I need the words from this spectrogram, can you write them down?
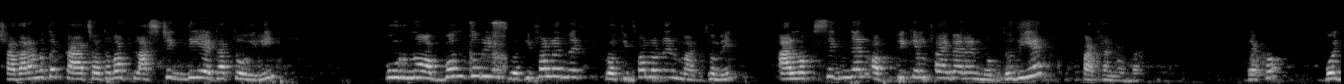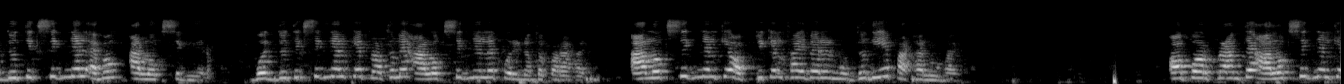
সাধারণত কাঁচ অথবা প্লাস্টিক দিয়ে এটা তৈরি, পূর্ণ অভ্যন্তরীণ প্রতিফলনের প্রতিফলনের মাধ্যমে আলোক সিগন্যাল অপটিক্যাল ফাইবারের মধ্য দিয়ে পাঠানো হয়। দেখো, বৈদ্যুতিক সিগন্যাল এবং আলোক সিগন্যাল বৈদ্যুতিক সিগন্যালকে প্রথমে আলোক সিগন্যালে পরিণত করা হয়। আলোক সিগন্যালকে অপটিক্যাল ফাইবারের মধ্য দিয়ে পাঠানো হয়। অপর প্রান্তে আলোক সিগন্যালকে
